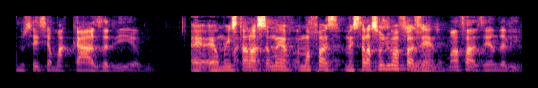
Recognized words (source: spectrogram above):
Não sei se é uma casa ali. É, é uma instalação, uma, uma, faz, uma instalação de uma fazenda. Uma fazenda ali.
